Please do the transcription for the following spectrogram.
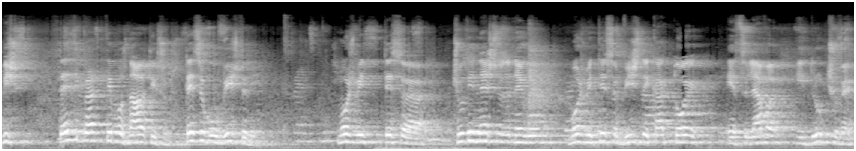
Виж, тези приятели те познават Исус. Те са го виждали. Може би те са чули нещо за него, може би те са виждали как той е целява и друг човек.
